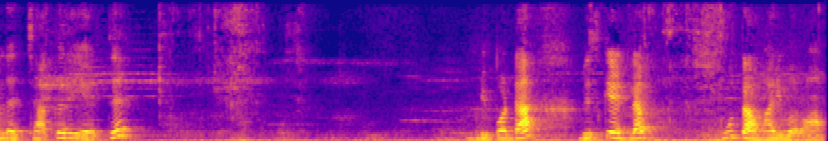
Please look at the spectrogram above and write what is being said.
அந்த சர்க்கரையை எடுத்து இப்படி போட்டால் பிஸ்கெட்டில் ஊத்தா மாதிரி வரும்.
